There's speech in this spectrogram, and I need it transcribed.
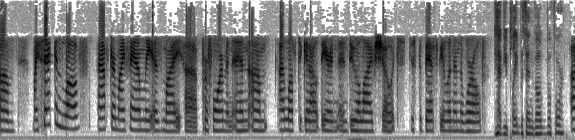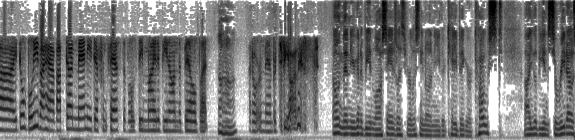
um, my second love after my family is my uh, performing, and um, I love to get out there and, and do a live show. It's just the best feeling in the world. Have you played with En Vogue before? Uh, I don't believe I have. I've done many different festivals. They might have been on the bill, but Uh-huh. I don't remember to be honest. Oh, and then you're going to be in Los Angeles. If you're listening on either K-Big or Coast. Uh, you'll be in Cerritos,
